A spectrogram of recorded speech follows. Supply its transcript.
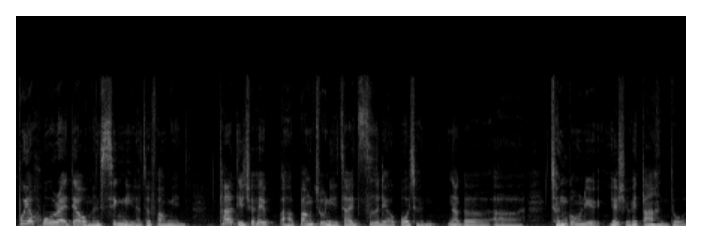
不要忽略掉我们心理的这方面。它的确会呃帮助你在治疗过程那个呃成功率也许会大很多，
